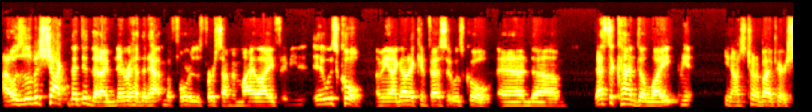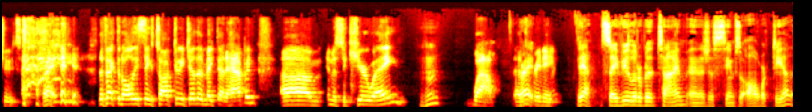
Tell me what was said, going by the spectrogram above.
I was a little bit shocked that did that. I've never had that happen before. the first time in my life. I mean, it, it was cool. I mean, I got to confess it was cool. And um, that's the kind of delight. I mean, you know, I was trying to buy a pair of shoes. Right. the fact that all these things talk to each other and make that happen um, in a secure way. Mm-hmm. Wow. That's right. pretty neat. Yeah, save you a little bit of time, and it just seems to all work together.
